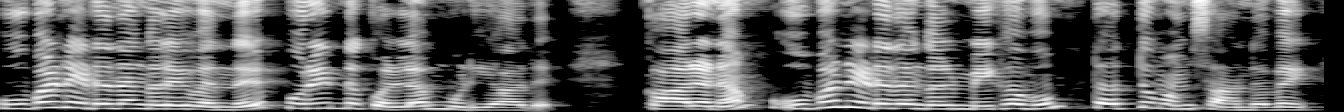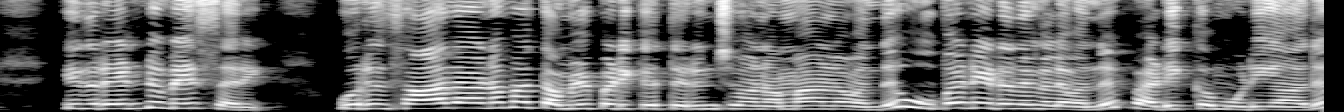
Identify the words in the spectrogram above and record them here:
உபநிடதங்களை வந்து புரிந்து கொள்ள முடியாது. காரணம் உபநிடதங்கள் மிகவும் தத்துவம் சார்ந்தவை. இது ரெண்டுமே சரி. ஒரு சாதாரணமாக தமிழ் படிக்க தெரிஞ்சோம் நம்மளால் வந்து உபநிடதங்களை வந்து படிக்க முடியாது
